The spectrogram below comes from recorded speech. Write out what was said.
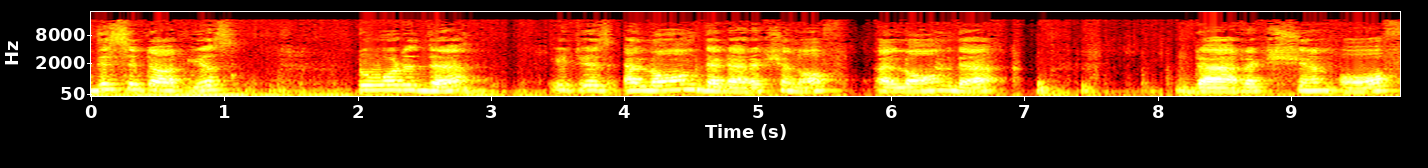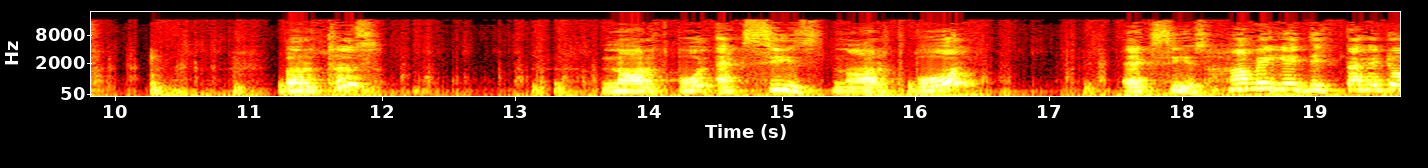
this star is towards the it is along the direction of along the direction of earth's north pole axis north pole axis हमें ये दिखता है जो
